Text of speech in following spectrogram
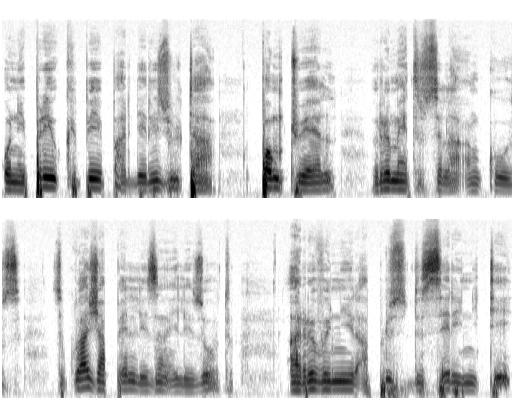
on est préoccupé par des résultats ponctuels, remettre cela en cause. C'est pourquoi j'appelle les uns et les autres à revenir à plus de sérénité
